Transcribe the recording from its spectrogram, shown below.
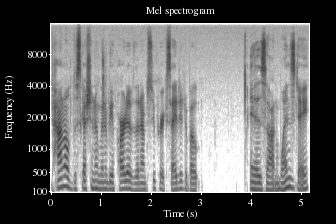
panel discussion I'm going to be a part of that I'm super excited about is on Wednesday.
